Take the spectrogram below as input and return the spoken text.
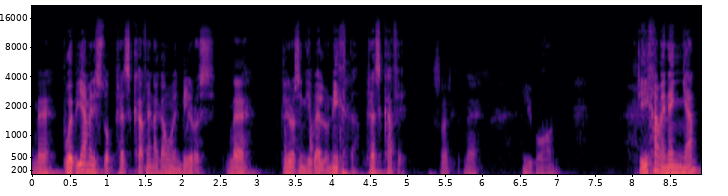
Ναι, που πήγαμε στο press cafe να κάνουμε κλήρωση. ναι. Κλήρωση κυπέλου, νύχτα, press cafe. Sorry, ναι. Λοιπόν. Και είχαμε έννοια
